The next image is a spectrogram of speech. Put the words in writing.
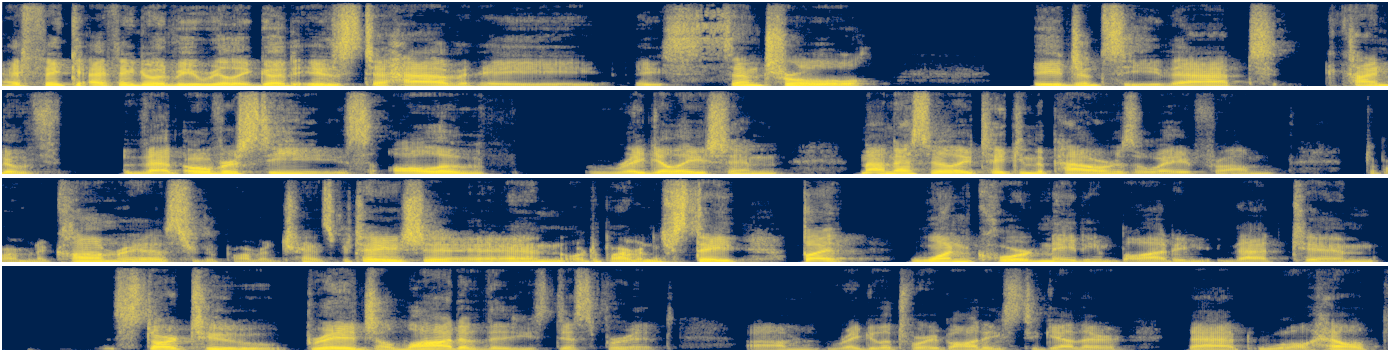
I think I think it would be really good is to have a a central agency that kind of that oversees all of regulation, not necessarily taking the powers away from Department of Commerce or Department of Transportation or Department of State, but one coordinating body that can start to bridge a lot of these disparate um, regulatory bodies together that will help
